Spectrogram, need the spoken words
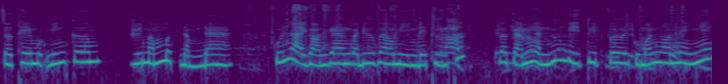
cho thêm một miếng cơm, rưới mắm mực đậm đà. Cuốn lại gọn gàng và đưa vào miệng để thưởng thức và cảm nhận hương vị tuyệt vời của món ngon này nhé.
